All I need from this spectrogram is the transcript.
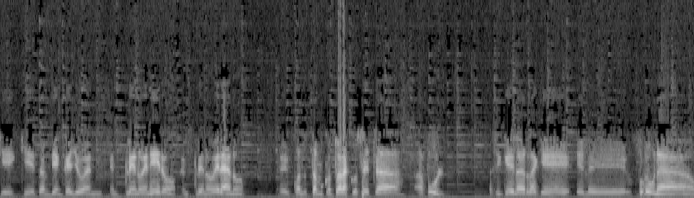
que, que, también cayó en, en, pleno enero, en pleno verano, eh, cuando estamos con todas las cosechas a full. Así que la verdad que fue una,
